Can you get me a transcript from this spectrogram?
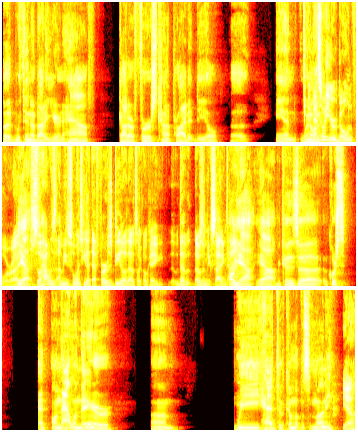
but within about a year and a half, got our first kind of private deal, uh, and went and that's and- what you were going for, right? Yes. So how was I mean? So once you got that first deal, that was like okay, that that was an exciting time. Oh yeah, yeah. Because uh, of course, at on that one there, um, we had to come up with some money. yeah,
